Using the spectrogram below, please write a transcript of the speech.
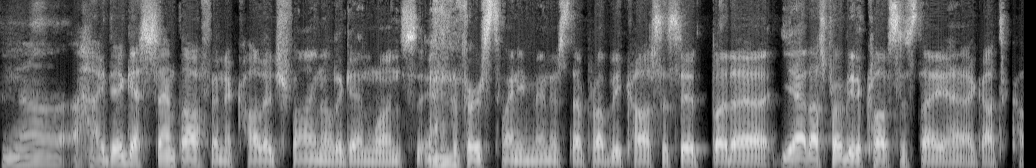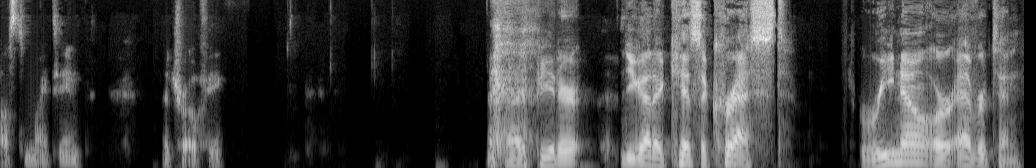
No, I did get sent off in a college final again once in the first twenty minutes. That probably cost us it, but uh, yeah, that's probably the closest I uh, got to costing my team a trophy. All right, Peter, you got to kiss a crest. Reno or Everton?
